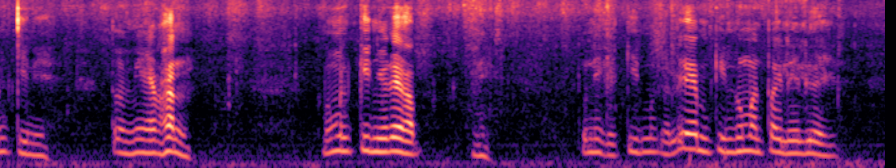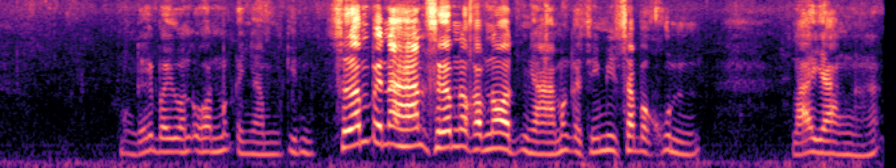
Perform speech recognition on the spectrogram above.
มันกินนี่ตัวแม่พันมันมันกินอยู่เลยครับนี่ตัวนี้ก็กินมันก็เล่มกินของมันไปเรื่อยๆมันได้ใบอ่อนๆมันก็ยำกิน เสริมเป็นอาหารเสริมนะครับนอดหญ้ามันก็สิมีสรรพคุณหลายอย่างนะฮะ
